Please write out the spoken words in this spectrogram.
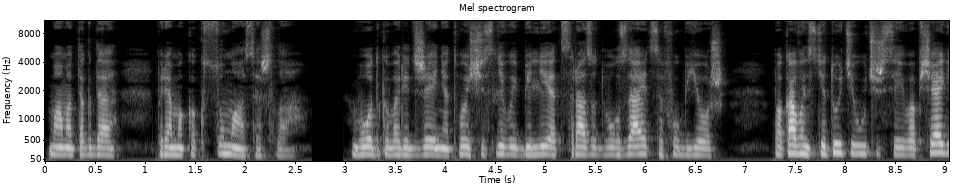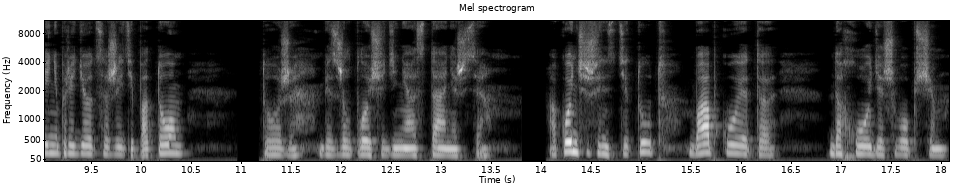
Мама тогда прямо как с ума сошла. Вот, говорит Женя, твой счастливый билет, сразу двух зайцев убьешь. Пока в институте учишься и в общаге не придется жить, и потом... Тоже без жилплощади не останешься. Окончишь институт, бабку это... Доходишь, в общем,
